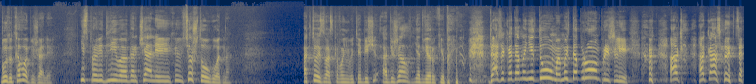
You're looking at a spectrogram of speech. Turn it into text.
Будут. Кого обижали? Несправедливо огорчали, их, все что угодно. А кто из вас кого-нибудь обижал? Я две руки пойму. Даже когда мы не думаем, мы с добром пришли. А, оказывается,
